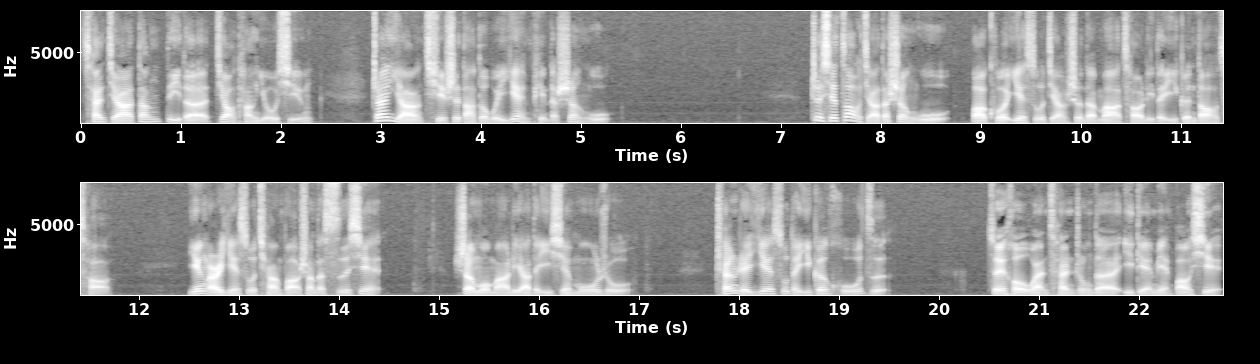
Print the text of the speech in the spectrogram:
参加当地的教堂游行，瞻仰其实大多为赝品的圣物。这些造假的圣物包括耶稣降生的马槽里的一根稻草、婴儿耶稣襁褓上的丝线、圣母玛利亚的一些母乳、成人耶稣的一根胡子、最后晚餐中的一点面包屑、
